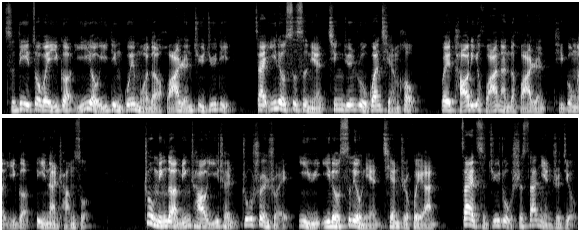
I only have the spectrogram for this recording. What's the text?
此地作为一个已有一定规模的华人聚居地，在一六四四年清军入关前后，为逃离华南的华人提供了一个避难场所。著名的明朝遗臣朱顺水亦于一六四六年迁至惠安，在此居住十三年之久。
